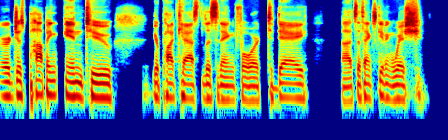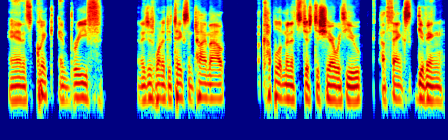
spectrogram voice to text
We're just popping into your podcast listening for today. Uh, it's a Thanksgiving wish, and it's quick and brief. And I just wanted to take some time out, a couple of minutes, just to share with you a Thanksgiving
